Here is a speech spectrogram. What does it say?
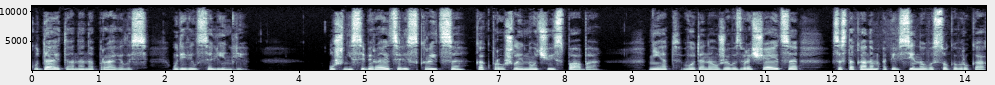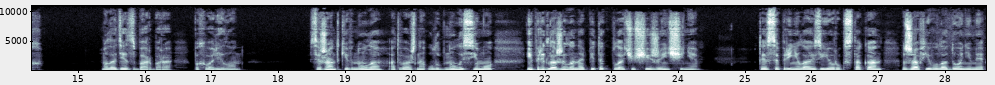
Куда это она направилась? — удивился Линли. Уж не собирается ли скрыться, как прошлой ночью из паба? Нет, вот она уже возвращается со стаканом апельсинового сока в руках. «Молодец, Барбара», — похвалил он. Сержант кивнула, отважно улыбнулась ему и предложила напиток плачущей женщине. Тесса приняла из ее рук стакан, сжав его ладонями,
